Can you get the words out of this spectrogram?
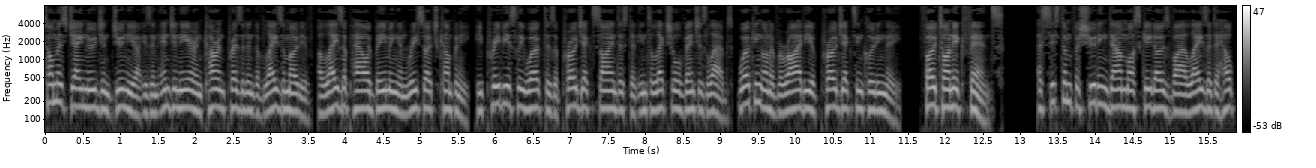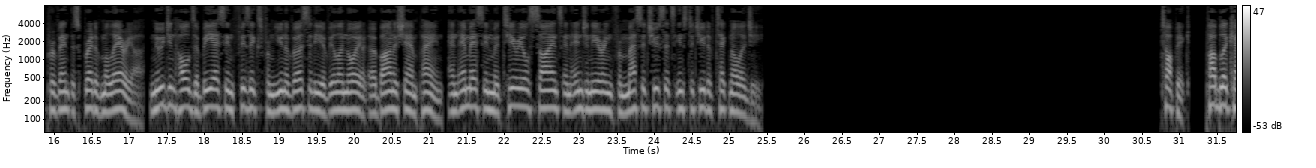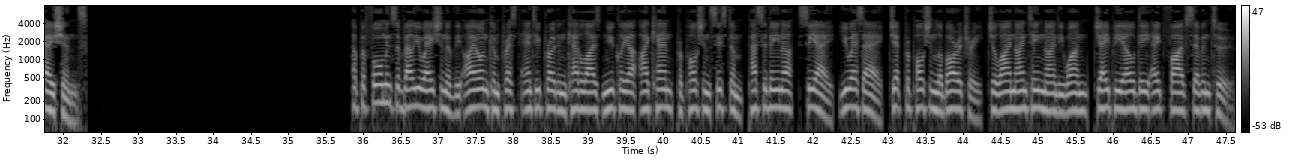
Thomas J. Nugent Jr. is an engineer and current president of Lasermotive, a laser power beaming and research company. He previously worked as a project scientist at Intellectual Ventures Labs, working on a variety of projects including the photonic fence, a system for shooting down mosquitoes via laser to help prevent the spread of malaria. Nugent holds a BS in physics from University of Illinois at Urbana-Champaign, and MS in materials science and engineering from Massachusetts Institute of Technology. Publications. A performance evaluation of the ion compressed antiproton catalyzed nuclear (ICAN) propulsion system, Pasadena, CA, USA, Jet Propulsion Laboratory, July 1991, JPL D8572.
